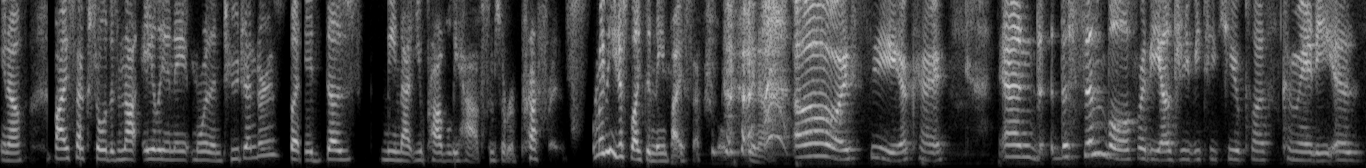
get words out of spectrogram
you know bisexual does not alienate more than two genders but it does mean that you probably have some sort of preference. Or maybe you just like the name bisexual you know. Oh i see. Okay. And the symbol for the lgbtq plus community is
